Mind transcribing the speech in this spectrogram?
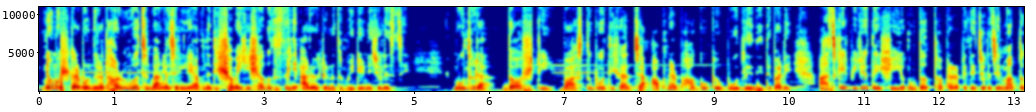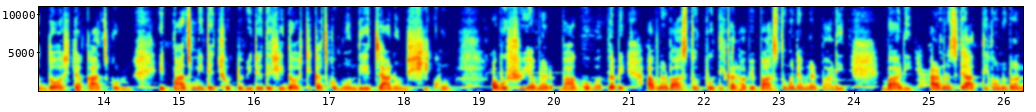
নমস্কার বন্ধুরা, ধর্মবচন বাংলা চ্যানেলে আপনাদের সবাইকে স্বাগত জানিয়ে আরও একটা নতুন ভিডিও নিয়ে চলে এসেছি। বন্ধুরা, দশটি বাস্তু প্রতিকার যা আপনার ভাগ্যকেও বদলে দিতে পারে। আজকের ভিডিওতে সেই রকম তথ্য আপনারা পেতে চলেছেন। মাত্র দশটা কাজ করুন। এই পাঁচ মিনিটের ছোট্ট ভিডিওতে সেই দশটি কাজ খুব মন দিয়ে জানুন, শিখুন। অবশ্যই আপনার ভাগ্য বদলাবে। আপনার বাস্তুর প্রতিকার হবে। বাস্তু মানে আপনার বাড়ির বাড়ি। আর আপনার যদি আর্থিক অনটন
